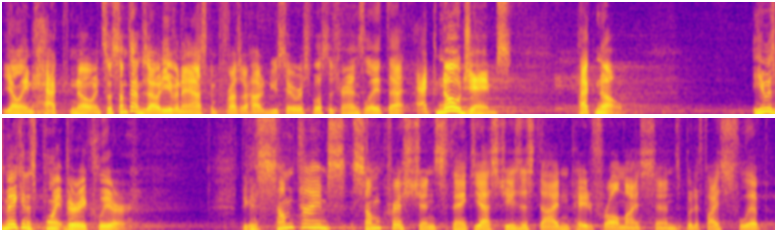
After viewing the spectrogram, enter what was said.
yelling heck no. And so sometimes I would even ask him, Professor, how did you say we're supposed to translate that? Heck no, James. Heck no he was making his point very clear. Because sometimes some Christians think, yes, Jesus died and paid for all my sins, but if I slip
